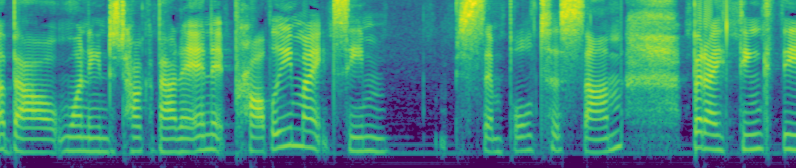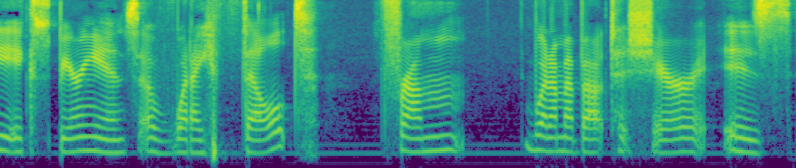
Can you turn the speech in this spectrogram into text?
about wanting to talk about it. And it probably might seem simple to some, but I think the experience of what I felt from what I'm about to share is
